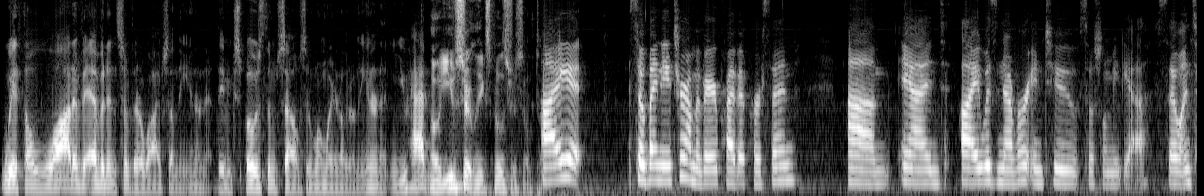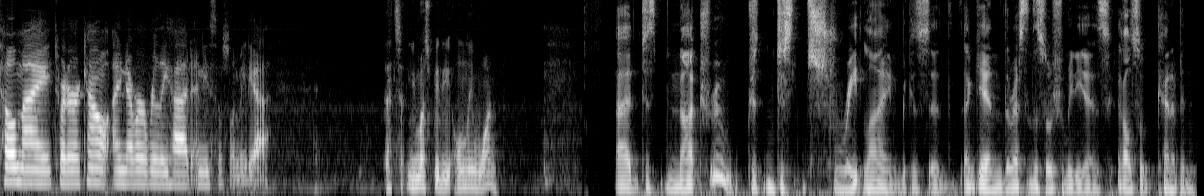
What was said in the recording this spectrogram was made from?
with a lot of evidence of their lives on the internet. They've exposed themselves in one way or another on the internet, and you hadn't. Oh, you've certainly exposed yourself. To I, so by nature, I'm a very private person. Um, and I was never into social media. So until my Twitter account, I never really had any social media. That's you must be the only one. Uh, just not true. Just just straight line because uh, again, the rest of the social media has also kind of been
